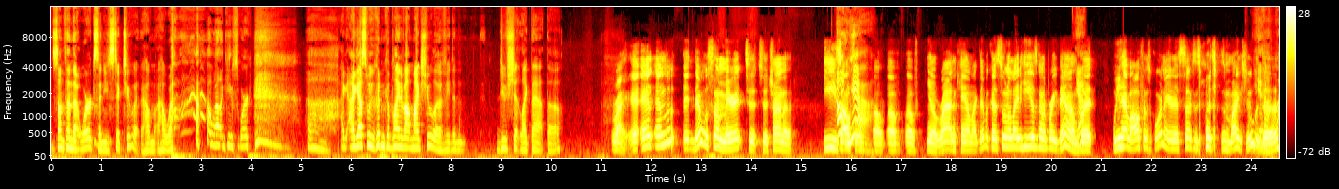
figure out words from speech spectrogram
something that works and you stick to it, how, how well how well it keeps working. I, I guess we couldn't complain about Mike Shula if he didn't do shit like that, though. Right, A- and and look, it, there was some merit to, to trying to ease Oh, off yeah. of, of, of, of you know riding Cam like that because sooner or later he is going to break down. Yeah. But when you have an offensive coordinator that sucks as much as Mike Shula Yeah. does,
